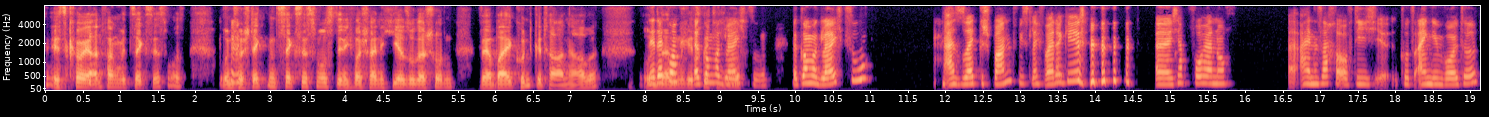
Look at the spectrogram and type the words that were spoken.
jetzt können wir anfangen mit Sexismus und versteckten Sexismus, den ich wahrscheinlich hier sogar schon verbal kundgetan habe. Und ja, da, komm, da kommen wir gleich los. zu. Da kommen wir gleich zu. Also seid gespannt, wie es gleich weitergeht. äh, ich habe vorher noch äh, eine Sache, auf die ich äh, kurz eingehen wollte.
